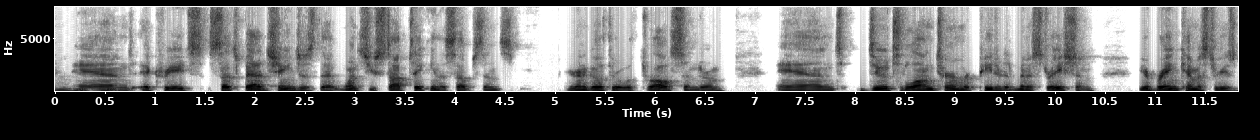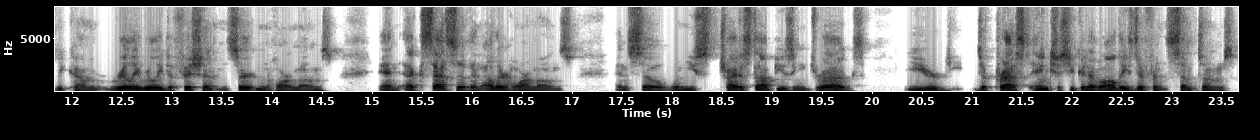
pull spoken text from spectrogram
mm-hmm. and it creates such bad changes that once you stop taking the substance, you're going to go through a withdrawal syndrome and due to long term repeated administration, your brain chemistry has become really, really deficient in certain hormones and excessive in other hormones. And so when you try to stop using drugs, you're depressed, anxious. You could have all these different symptoms,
